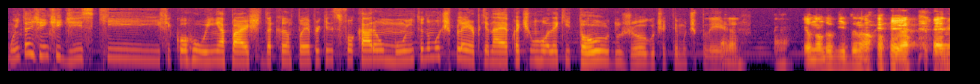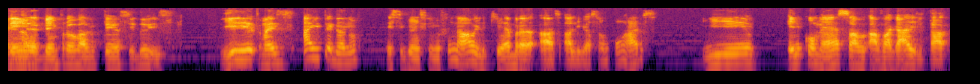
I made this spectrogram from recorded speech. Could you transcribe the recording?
Muita gente diz que ficou ruim a parte da campanha porque eles focaram muito no multiplayer, porque na época tinha um rolê que todo jogo tinha que ter multiplayer. É, Eu não duvido, não. é, bem, é bem provável que tenha sido isso. E, mas aí pegando esse ganchinho final, ele quebra a, a ligação com Ares e ele começa a, a, vagar, ele tá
